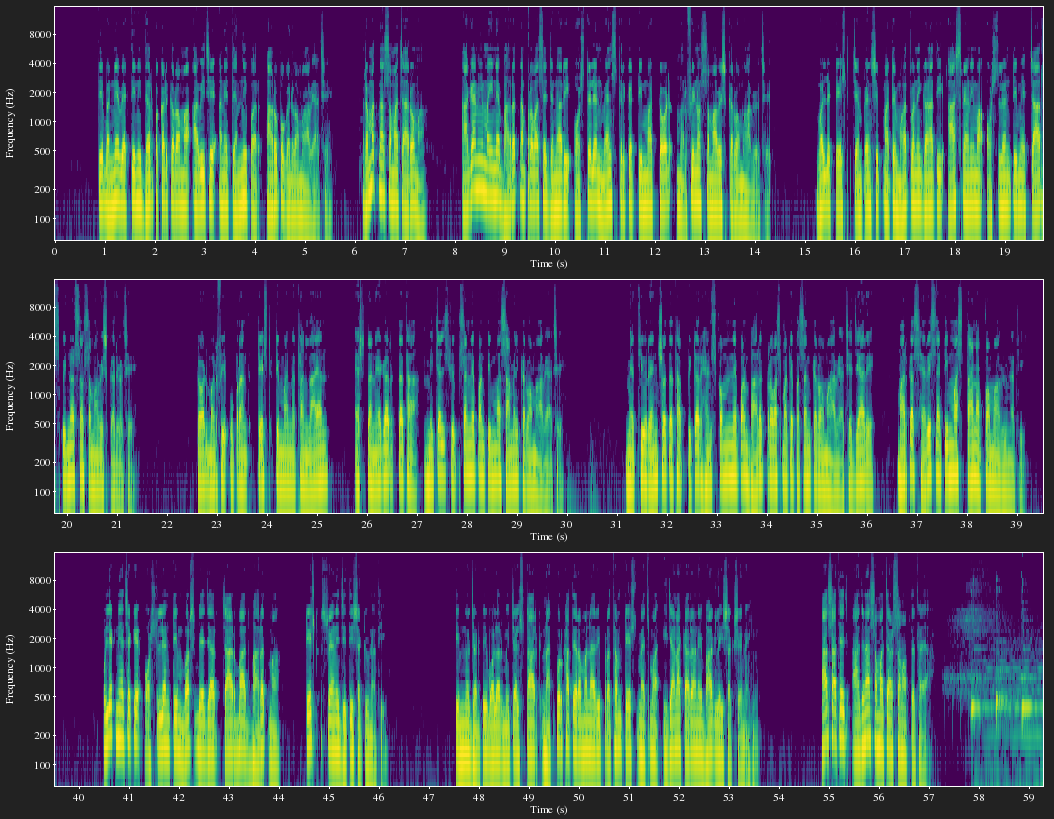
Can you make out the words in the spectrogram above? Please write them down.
તે બંને વ્યક્તિની ધરપકડ કરવામાં આવી છે અને તેમની પર આરોપો ઘડવામાં આવ્યા છે. રમતના સમાચારોમાં, આગામી મહિને ભારતના પ્રવાસે જનારી ઓસ્ટ્રેલિયન મેન્સ ક્રિકેટ ટીમમાં ટોડ મર્ફીનો સમાવેશ કરવામાં આવ્યો છે. વર્લ્ડ ટેસ્ટ ચેમ્પિયનશિપ માટે મહત્ત્વની ગણાતી આ શ્રેણીમાં ઓસ્ટ્રેલિયન ટીમે ચાર સ્પિનર્સનો સમાવેશ કર્યો છે. ટોડ મર્ફી ઉપરાંત ટેસ્ટ ટીમમાં નથાન લાયન, એસ્ટન એગર તથા મિચેલ સ્વિપ્સનને પણ ટીમમાં સામેલ કરવામાં આવ્યા છે. મેથ્યુ રેન્શો તથા પીટર હેન્ડસ્કોમને પણ ભારત પ્રવાસ માટે પસંદ કરવામાં આવ્યા છે, જ્યારે માર્કસ હેરિસને ટીમમાં સ્થાન આપવામાં આવ્યું નથી. ઉલ્લેખનીય છે કે ઓસ્ટ્રેલિયન ટીમ વર્ષ બે હજાર ચાર બાદ ભારતમાં ટેસ્ટ શ્રેણી જીતી શક્યું નથી. ટીમનો ઝડપી બોલર મિચેલ સ્ટાર્ક નાગપુર ખાતે રમાનારી પ્રથમ ટેસ્ટ મેચમાં ઈજાના કારણે ભાગ લઈ શકશે નહીં. આ સાથે જ આજના સમાચાર સમાપ્ત થયા.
